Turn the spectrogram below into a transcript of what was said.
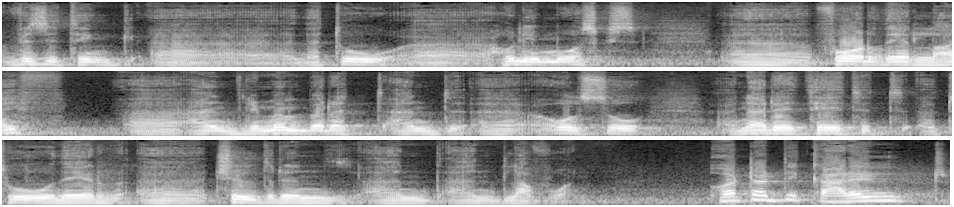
visiting uh, the two uh, holy mosques uh, for their life and remember it and also narrate it to their children and, and loved ones. What are the current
